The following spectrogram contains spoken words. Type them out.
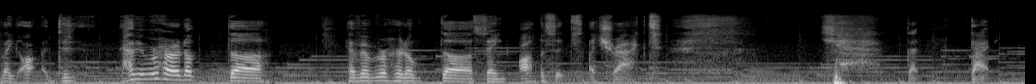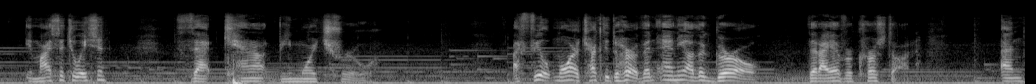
Like, uh, did, have you ever heard of the Have you ever heard of the saying opposites attract? Yeah, that that in my situation, that cannot be more true. I feel more attracted to her than any other girl that I ever crushed on. And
